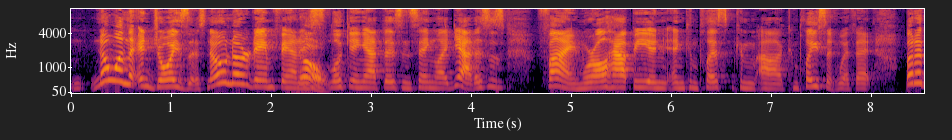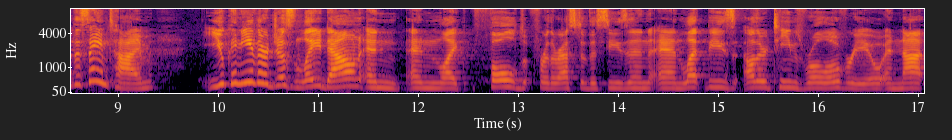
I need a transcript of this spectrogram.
no one that enjoys this, no Notre Dame fan no. is looking at this and saying like, yeah, this is fine. We're all happy and and compl- com, uh, complacent with it. But at the same time, you can either just lay down and and like fold for the rest of the season and let these other teams roll over you and not,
